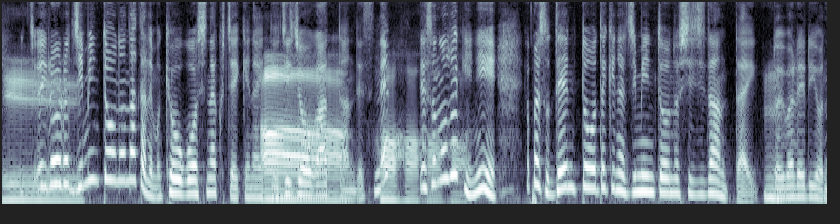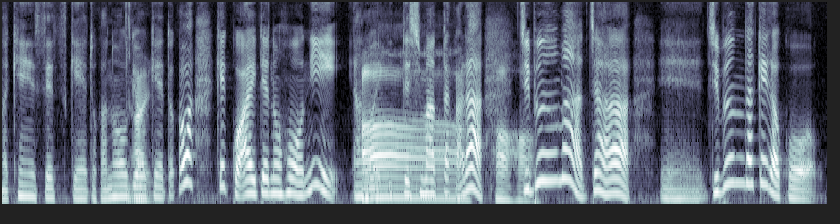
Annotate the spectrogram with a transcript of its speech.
いろいろ自民党の中でも競合しなくちゃいけないっていう事情があったんですね。でその時にやっぱりその伝統的な自民党の支持団体と言われるような建設系とか農業系とかは結構相手の方にあの行ってしまったから自分はじゃあ、えー自分だけがこう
